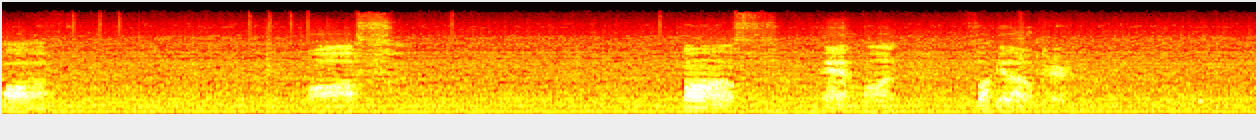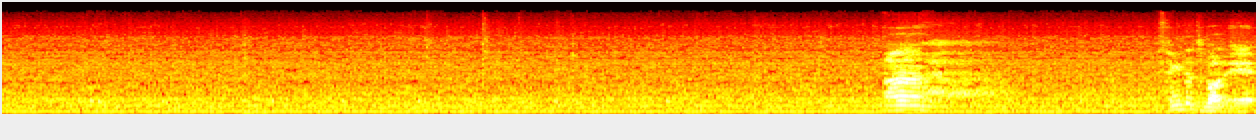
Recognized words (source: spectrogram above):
off, off, off, and on. Fuck it, I don't care. Uh, think that's about it.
